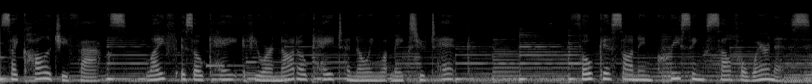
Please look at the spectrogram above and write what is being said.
Psychology facts life is okay if you are not okay to knowing what makes you tick. Focus on increasing self awareness.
